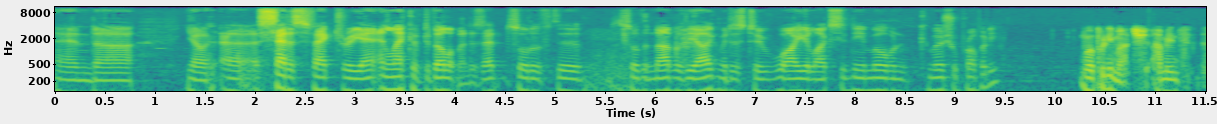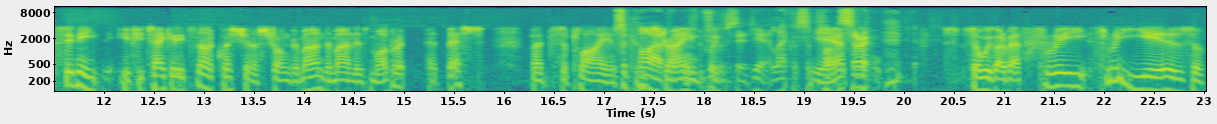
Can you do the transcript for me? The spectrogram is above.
and uh, you know a, a satisfactory and, and lack of development. Is that sort of the sort of the nub of the argument as to why you like Sydney and Melbourne commercial property? Well, pretty much. I mean, Sydney, if you take it, it's not a question of strong demand. Demand is moderate at best, but supply is Supply, constrained. should with- have said, yeah, lack of supply. Yeah. Sorry. So we've got about three three years of,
